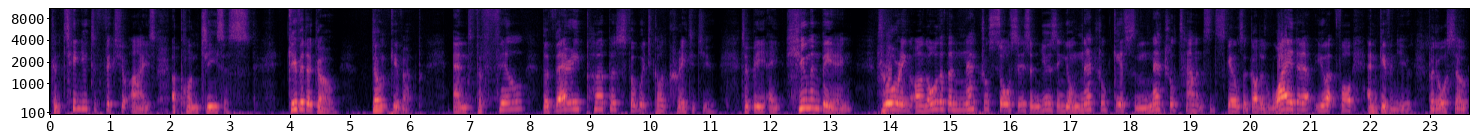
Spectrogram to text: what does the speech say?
Continue to fix your eyes upon Jesus. Give it a go. Don't give up. And fulfill the very purpose for which God created you. To be a human being, drawing on all of the natural sources and using your natural gifts and natural talents and skills that God has wired you up for and given you, but also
